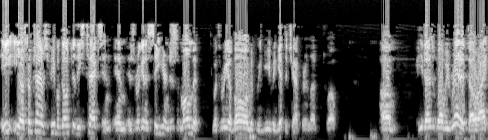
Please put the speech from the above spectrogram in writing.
you know, sometimes people go through these texts and, and as we're going to see here in just a moment with Rehoboam, if we even get to chapter 11, 12, um, he does, well, we read it though, right?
